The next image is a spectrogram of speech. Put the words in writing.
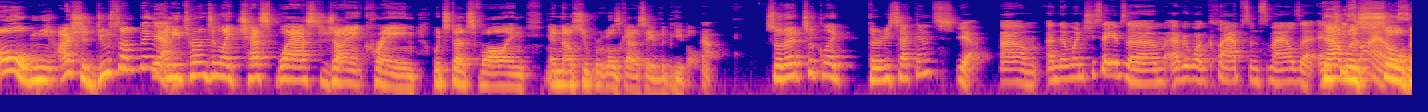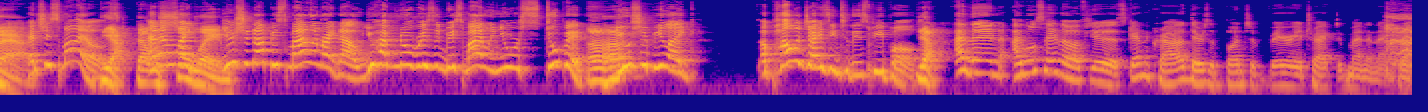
Oh, I mean, I should do something? Yeah. And he turns and like chest blasts a giant crane, which starts falling, and now Supergirl's gotta save the people. Yeah. So that took like 30 seconds? Yeah. Um, and then when she saves him, everyone claps and smiles at and that she was smiles. so bad. And she smiles. Yeah, that and was I'm so like, lame. You should not be smiling right now. You have no reason to be smiling. You were stupid. Uh-huh. You should be like apologizing to these people. yeah. And then I will say though, if you scan the crowd, there's a bunch of very attractive men in that crowd.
